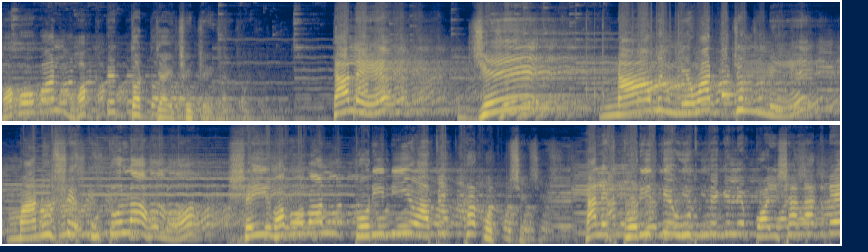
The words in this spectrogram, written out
ভগবান ভক্তের দরজায় ছুটে গেল। তাহলে যে নাম নেওয়ার জন্যে মানুষে উতলা হলো সেই ভগবান তরি নিয়ে অপেক্ষা করছে। তাহলে তরিতে উঠতে গেলে পয়সা লাগবে?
